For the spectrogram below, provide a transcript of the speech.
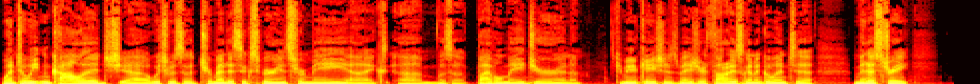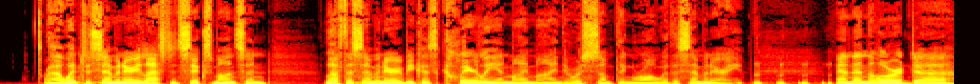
Went to Wheaton College, uh, which was a tremendous experience for me. Uh, um, was a Bible major and a communications major. Thought I was going to go into ministry. I went to seminary, lasted six months, and left the seminary because clearly in my mind there was something wrong with the seminary. and then the Lord uh,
